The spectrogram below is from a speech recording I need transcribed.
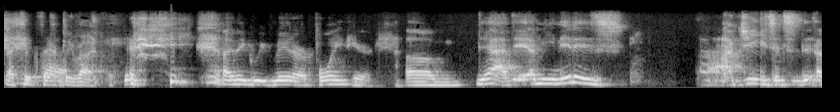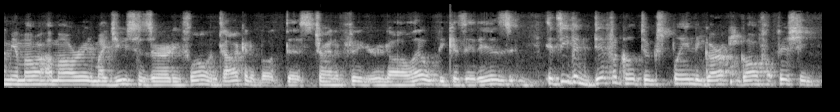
That's exactly right. I think we've made our point here. Um, yeah, I mean, it is. Uh, geez, it's. I mean, I'm, I'm already. My juices are already flowing talking about this, trying to figure it all out because it is. It's even difficult to explain to gar- golf fishing,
